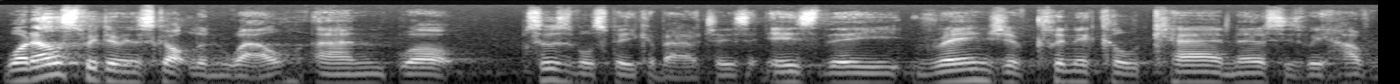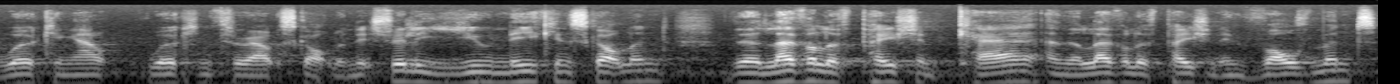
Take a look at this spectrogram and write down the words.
What else we do in Scotland well, and what Susan will speak about, is, is the range of clinical care nurses we have working, out, working throughout Scotland. It's really unique in Scotland. The level of patient care and the level of patient involvement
